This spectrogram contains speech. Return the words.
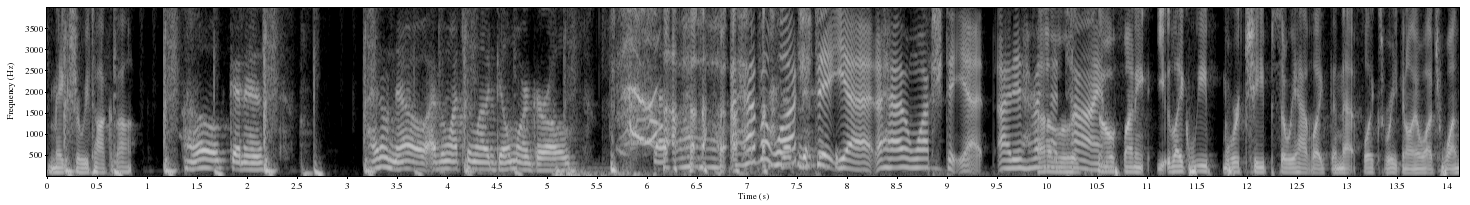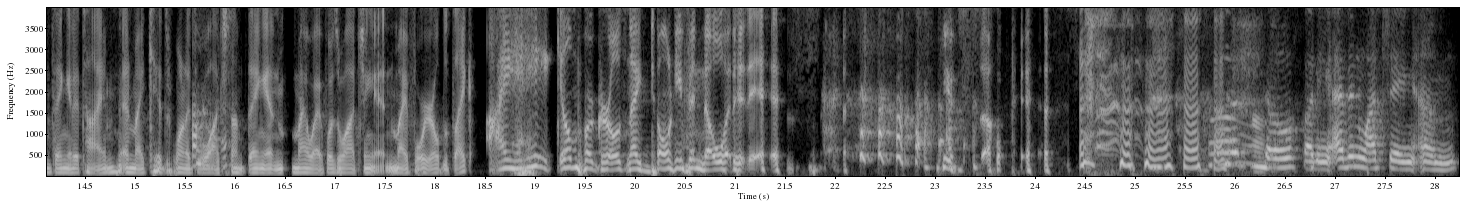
make sure we talk about. Oh goodness, I don't know. I've been watching a lot of Gilmore Girls. oh, I haven't watched it yet. I haven't watched it yet. I didn't haven't oh, had time. so funny. You, like we we're cheap, so we have like the Netflix where you can only watch one thing at a time. And my kids wanted to watch something, and my wife was watching it, and my four year old was like, "I hate Gilmore Girls, and I don't even know what it is." he was so pissed. oh, it's so funny. I've been watching um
